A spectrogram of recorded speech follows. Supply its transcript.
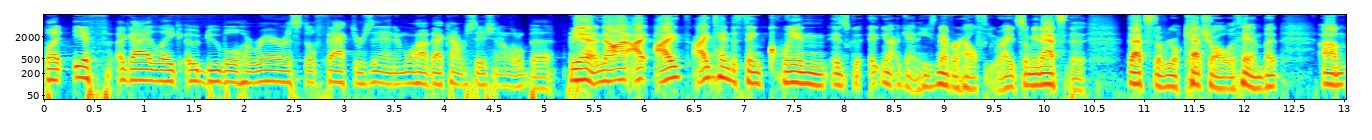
But if a guy like Odubel Herrera still factors in, and we'll have that conversation a little bit. Yeah, no, I, I, I tend to think Quinn is. You know, again, he's never healthy, right? So I mean, that's the that's the real catch-all with him. But um,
